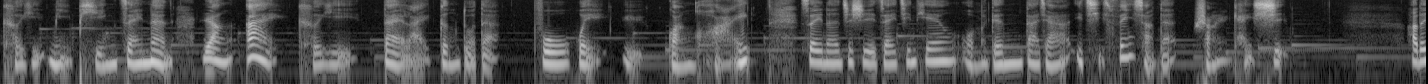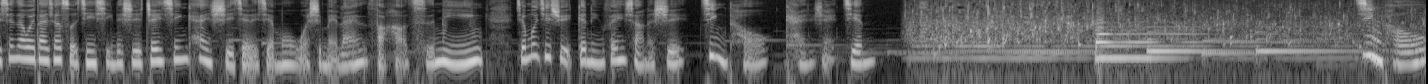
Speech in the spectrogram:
可以弭平灾难，让爱可以带来更多的抚慰与关怀。所以呢，这是在今天我们跟大家一起分享的双人开始。好的，现在为大家所进行的是真心看世界的节目，我是美兰，法号慈明。节目继续跟您分享的是镜头看人间，镜头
